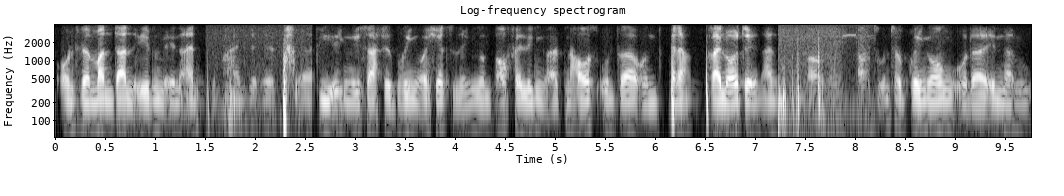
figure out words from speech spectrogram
Und wenn man dann eben in einer Gemeinde ist, äh, die irgendwie sagt, wir bringen euch jetzt in irgendeinem baufälligen alten Haus unter und drei Leute in einer Unterbringung oder in einem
